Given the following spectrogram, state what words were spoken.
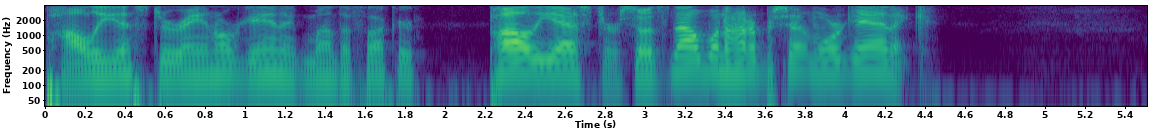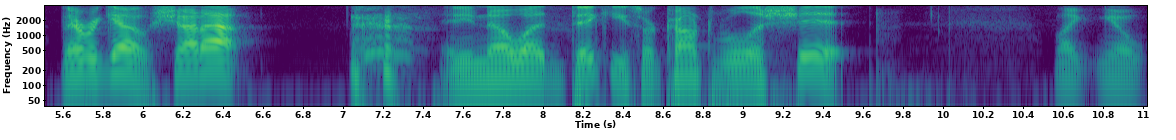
polyester ain't organic, motherfucker. Polyester. So it's not 100% organic. There we go. Shut up. And you know what? Dickies are comfortable as shit. Like, you know,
